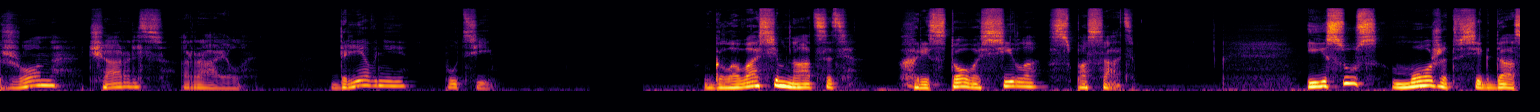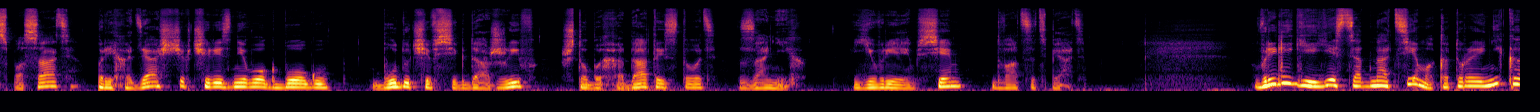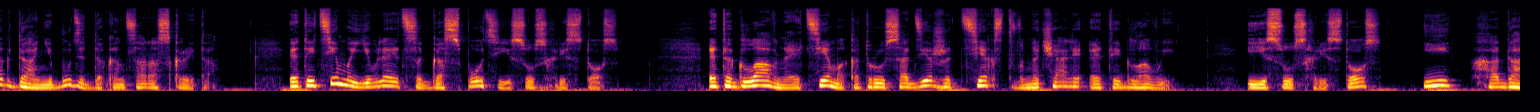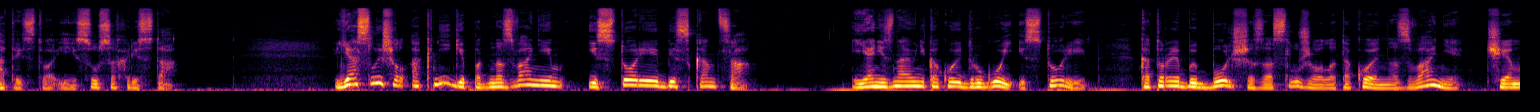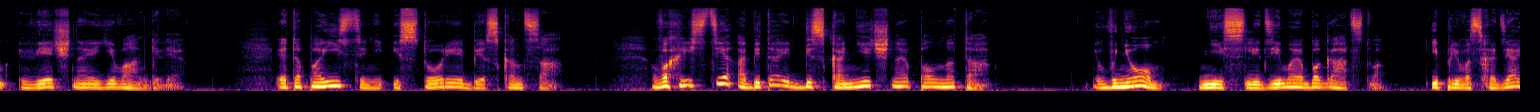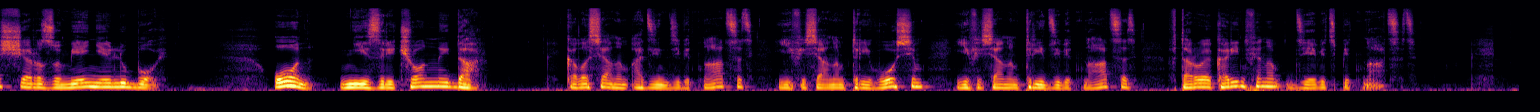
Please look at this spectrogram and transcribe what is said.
Джон Чарльз Райл Древние пути Глава 17. Христова сила спасать. Иисус может всегда спасать приходящих через Него к Богу, будучи всегда жив, чтобы ходатайствовать за них. Евреям 7, 25. В религии есть одна тема, которая никогда не будет до конца раскрыта. Этой темой является Господь Иисус Христос. Это главная тема, которую содержит текст в начале этой главы. Иисус Христос и ходатайство Иисуса Христа. Я слышал о книге под названием «История без конца». Я не знаю никакой другой истории – которое бы больше заслуживало такое название, чем «Вечное Евангелие». Это поистине история без конца. Во Христе обитает бесконечная полнота. В нем неисследимое богатство и превосходящее разумение любовь. Он – неизреченный дар, Колоссянам 1.19, Ефесянам 3.8, Ефесянам 3.19, 2 Коринфянам 9.15.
